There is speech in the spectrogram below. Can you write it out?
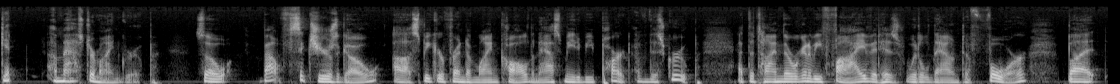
get a mastermind group. So about six years ago, a speaker friend of mine called and asked me to be part of this group. At the time, there were going to be five. It has whittled down to four, but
